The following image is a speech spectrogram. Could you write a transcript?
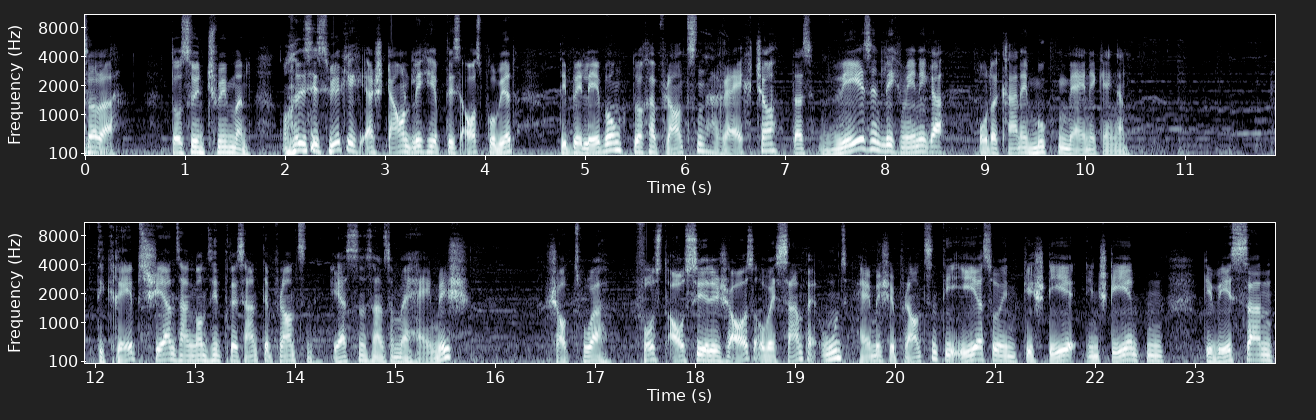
So, da, sollen schwimmen. Und es ist wirklich erstaunlich, ich habe das ausprobiert. Die Belebung durch Pflanzen reicht schon, dass wesentlich weniger oder keine Mucken mehr reingängen. Die Krebsscheren sind ganz interessante Pflanzen. Erstens sind sie einmal heimisch, schaut zwar fast außerirdisch aus, aber es sind bei uns heimische Pflanzen, die eher so in, in stehenden Gewässern,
